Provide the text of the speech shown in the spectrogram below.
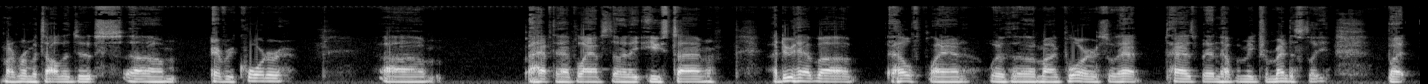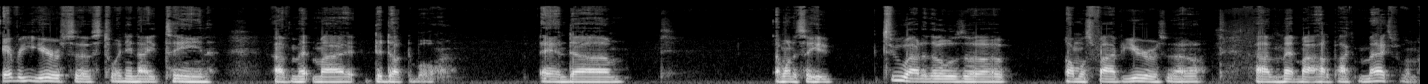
my rheumatologist um, every quarter. Um, I have to have labs done each time. I do have a health plan with uh, my employer, so that has been helping me tremendously. But every year since 2019, I've met my deductible. And um, I want to say two out of those uh, almost five years now, I've met my out of pocket maximum.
